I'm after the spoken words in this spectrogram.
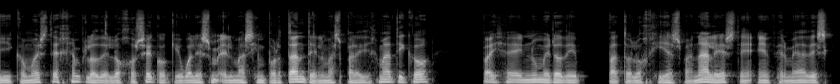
Y como este ejemplo del ojo seco, que igual es el más importante, el más paradigmático, vais a número de patologías banales, de enfermedades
